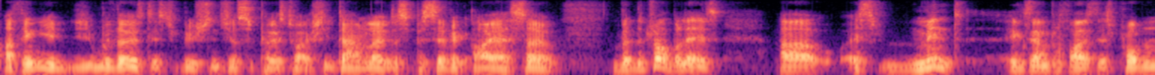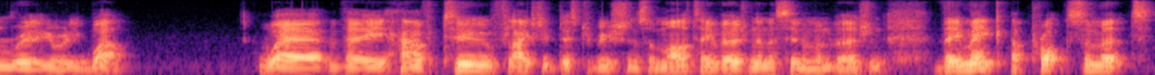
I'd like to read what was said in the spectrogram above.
I think you, with those distributions, you're supposed to actually download a specific ISO. But the trouble is, uh, Mint exemplifies this problem really, really well where they have two flagship distributions, a Mate version and a Cinnamon version. They make approximate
